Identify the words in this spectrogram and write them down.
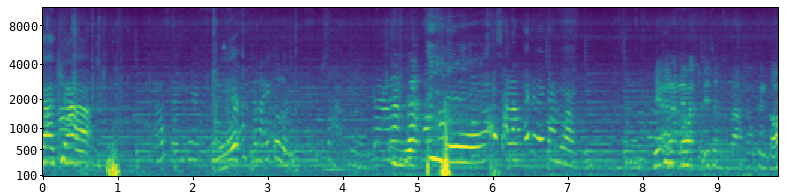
Oh, jaga. Kena itu loh. Iya, salah kan dengan lagi. ya anak lewat jadi langsung pintu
